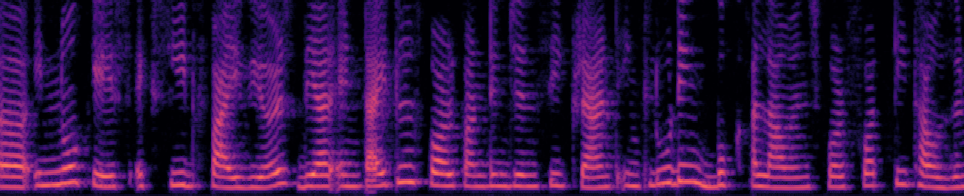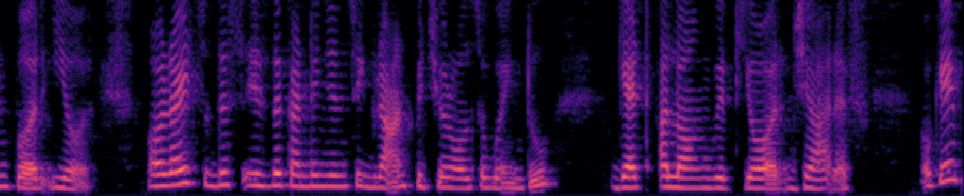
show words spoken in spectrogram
uh, in no case exceed five years. They are entitled for contingency grant, including book allowance for 40,000 per year. Alright, so this is the contingency grant which you're also going to get along with your JRF. Okay.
